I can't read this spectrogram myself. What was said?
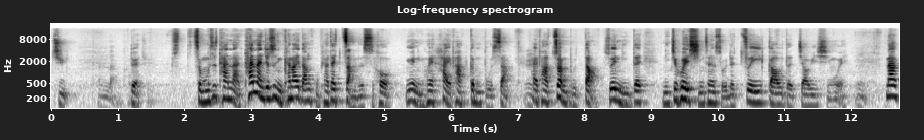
惧，贪婪对，什么是贪婪？贪婪就是你看到一档股票在涨的时候，因为你会害怕跟不上，嗯、害怕赚不到，所以你的你就会形成所谓的追高的交易行为。嗯，那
